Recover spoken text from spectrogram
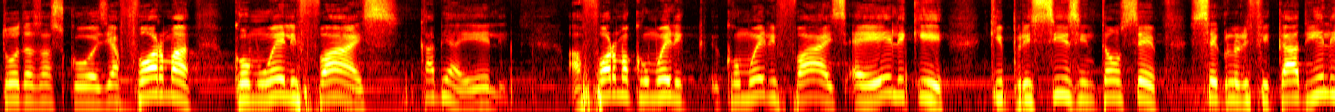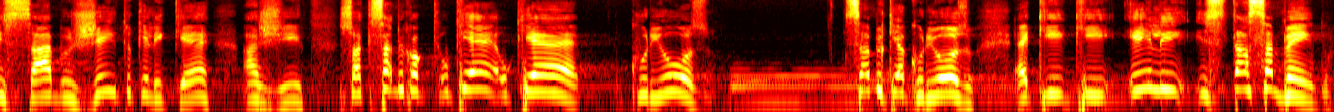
todas as coisas. E a forma como ele faz, cabe a ele. A forma como ele, como ele faz, é ele que, que precisa então ser, ser glorificado e ele sabe o jeito que ele quer agir. Só que sabe qual, o, que é, o que é curioso? Sabe o que é curioso? É que, que ele está sabendo.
